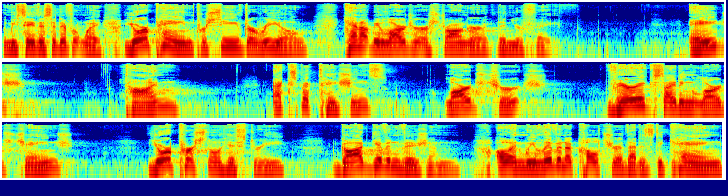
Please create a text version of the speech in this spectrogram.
Let me say this a different way. Your pain, perceived or real, cannot be larger or stronger than your faith. Age, time, expectations, large church, very exciting large change, your personal history, God given vision, Oh, and we live in a culture that is decaying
